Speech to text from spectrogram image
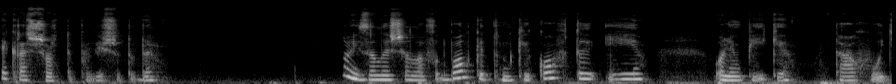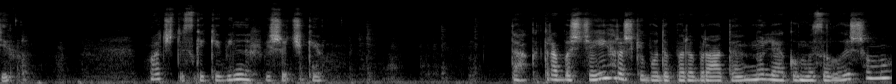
Якраз шорти повішу туди. Ну і залишила футболки, тонкі кофти і олімпійки та худі. Бачите, скільки вільних вішачків. Так, треба ще іграшки буде перебрати. Ну, лего ми залишимо.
